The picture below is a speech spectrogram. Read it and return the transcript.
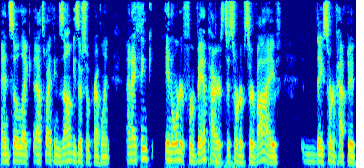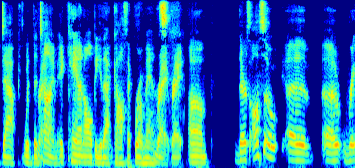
and so like that's why I think zombies are so prevalent. And I think in order for vampires to sort of survive, they sort of have to adapt with the Right. time. It can't all be that gothic romance, Right, right. Um, there's also a, a, ra-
